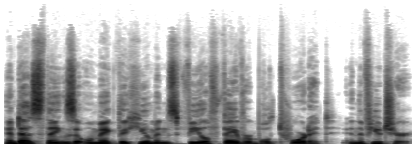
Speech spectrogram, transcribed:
and does things that will make the humans feel favorable toward it in the future.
